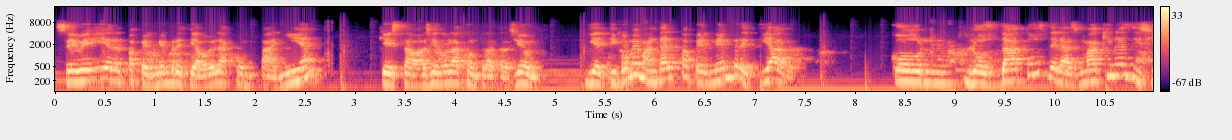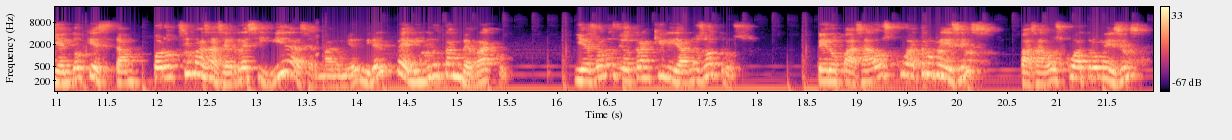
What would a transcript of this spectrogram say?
CBI era el papel membreteado de la compañía que estaba haciendo la contratación. Y el tipo me manda el papel membreteado con los datos de las máquinas diciendo que están próximas a ser recibidas, hermano. Mire, mire el peligro tan berraco. Y eso nos dio tranquilidad a nosotros. Pero pasados cuatro meses, pasados cuatro meses,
